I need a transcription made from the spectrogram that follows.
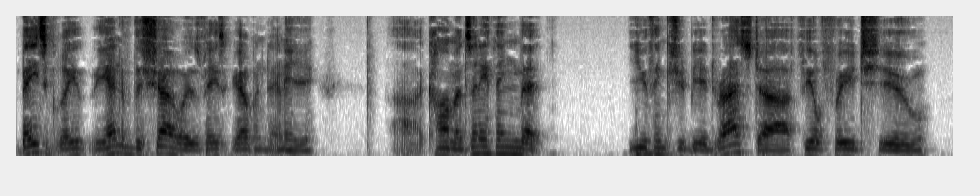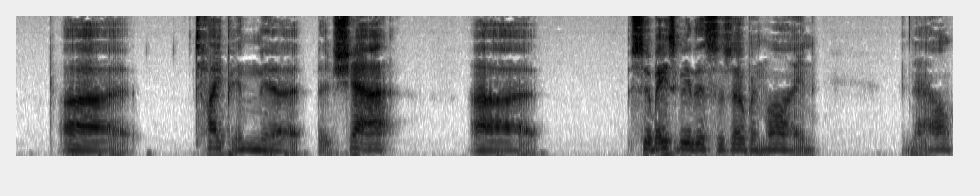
basically the end of the show is basically open to any uh, comments, anything that you think should be addressed. Uh, feel free to uh, type in the the chat. Uh, so basically, this is open line now.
